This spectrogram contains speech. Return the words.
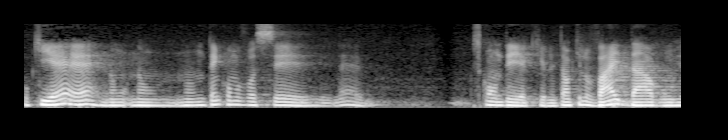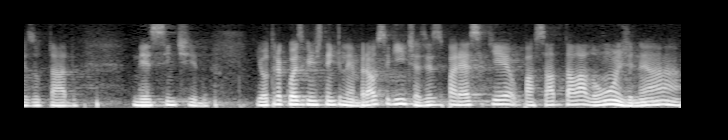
o que é, é. Não, não, não tem como você né, esconder aquilo. Então, aquilo vai dar algum resultado nesse sentido. E outra coisa que a gente tem que lembrar é o seguinte: às vezes parece que o passado está lá longe, né? Ah,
